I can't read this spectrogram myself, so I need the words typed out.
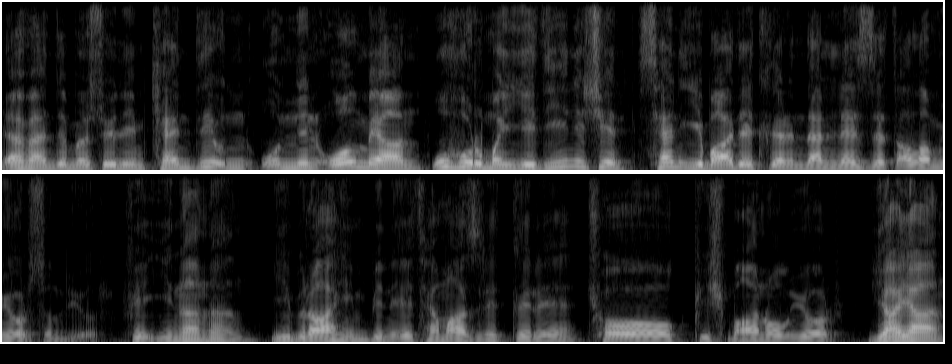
efendime söyleyeyim kendi onun olmayan o hurmayı yediğin için sen ibadetlerinden lezzet alamıyorsun diyor. Ve inanın İbrahim bin Ethem Hazretleri çok pişman oluyor. Yayan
